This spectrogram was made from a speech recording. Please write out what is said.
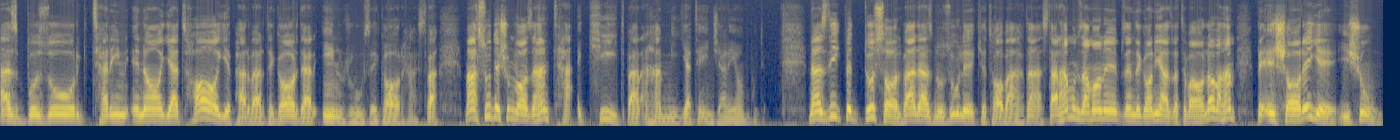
از بزرگترین عنایت های پروردگار در این روزگار هست و مقصودشون واضحا تأکید بر اهمیت این جریان بوده. نزدیک به دو سال بعد از نزول کتاب اقدس در همون زمان زندگانی حضرت بحالا و هم به اشاره ایشون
